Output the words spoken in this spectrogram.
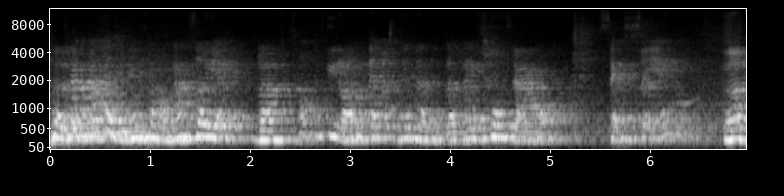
thời gian các tay chỉ nên trong vòng 5 giây ạ và trong khi đó thì tay bạn nên là đặt tay khô ráo sạch sẽ đúng không?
